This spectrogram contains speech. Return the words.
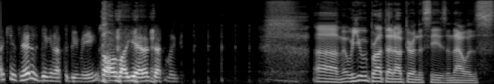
that kid's head is big enough to be me. So I was like, yeah, that's definitely me. Um, when you brought that up during the season, that was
